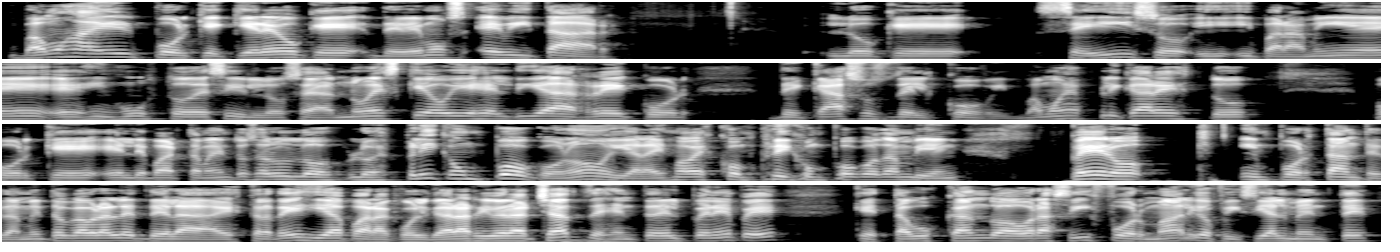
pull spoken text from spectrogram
vamos a ir porque creo que debemos evitar lo que se hizo y, para mí es, injusto decirlo. O sea, no es que hoy es el día récord de casos del COVID. Vamos a explicar esto porque el Departamento de Salud lo, explica un poco, ¿no? Y a la misma vez complica un poco también. Pero importante, también tengo que hablarles de la estrategia para colgar a Rivera Chat de gente del PNP que está buscando ahora sí formal y oficialmente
